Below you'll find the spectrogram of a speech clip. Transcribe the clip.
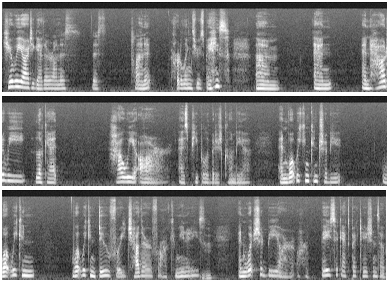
here we are together on this, this planet, hurtling through space. Um, and, and how do we look at how we are as people of British Columbia and what we can contribute, what we can, what we can do for each other, for our communities, mm-hmm. and what should be our, our basic expectations of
